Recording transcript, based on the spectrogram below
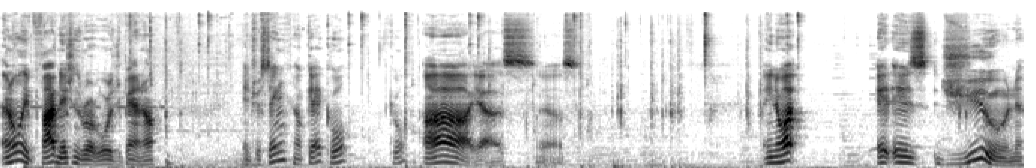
And only five nations were at war with Japan, huh? Interesting. Okay, cool. Cool. Ah, yes. Yes. And you know what? It is June.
